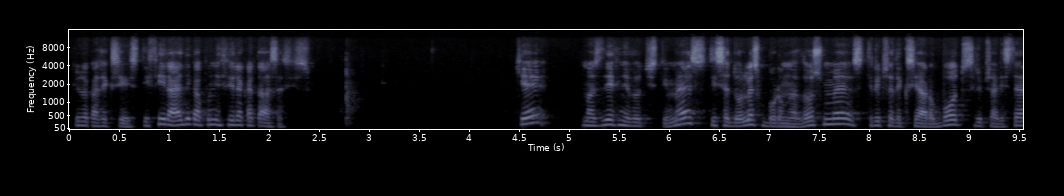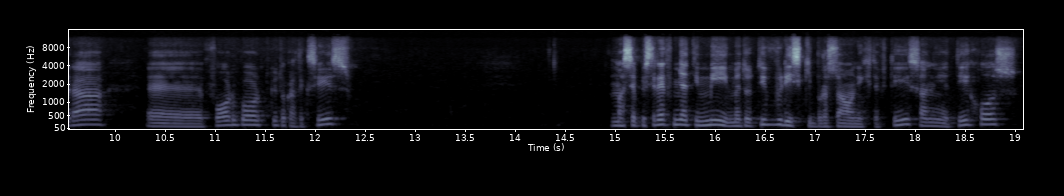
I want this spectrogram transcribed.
και το καθεξής. Τη θύρα 11 που είναι η θύρα κατάστασης. Και μας δείχνει εδώ τις τιμές, τις εντολές που μπορούμε να δώσουμε, στρίψα δεξιά ρομπότ, στρίψα αριστερά, ε, forward και το καθεξής μας επιστρέφει μια τιμή με το τι βρίσκει μπροστά ο ανοιχτευτής, αν είναι τείχος,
